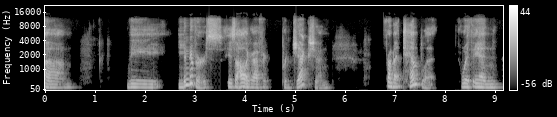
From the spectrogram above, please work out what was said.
um, the universe is a holographic projection from a template within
